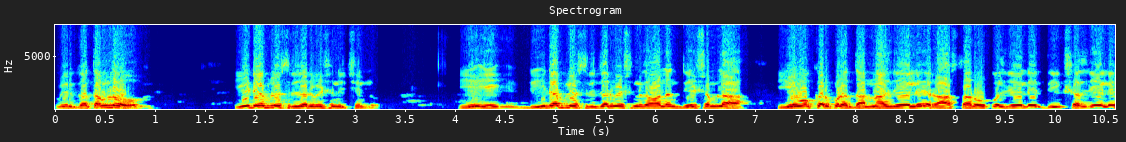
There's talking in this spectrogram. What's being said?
మీరు గతంలో ఈడబ్ల్యూఎస్ రిజర్వేషన్ ఇచ్చిండ్రు. ఏ ఈడబ్ల్యూఎస్ రిజర్వేషన్ కావాలని దేశంలో ఏ ఒక్కరు కూడా ధర్నాలు చేయలే రాస్తారోకులు చేయలే దీక్షలు చేయలే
